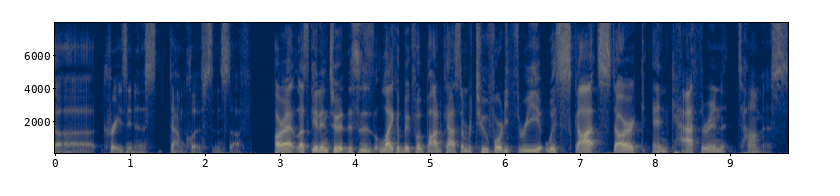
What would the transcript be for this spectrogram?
uh, craziness down cliffs and stuff. All right, let's get into it. This is Like a Bigfoot podcast number 243 with Scott Stark and Catherine Thomas.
